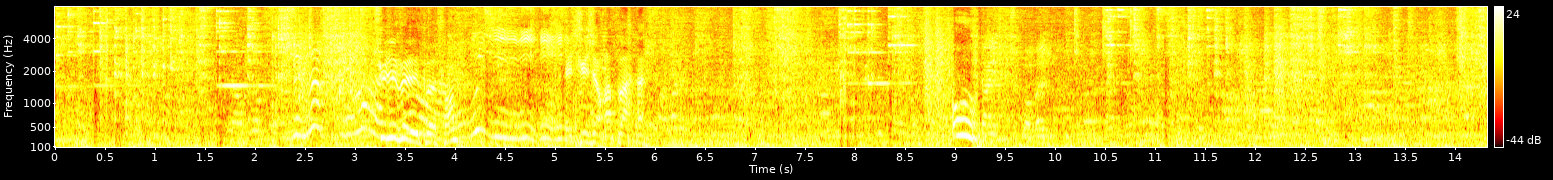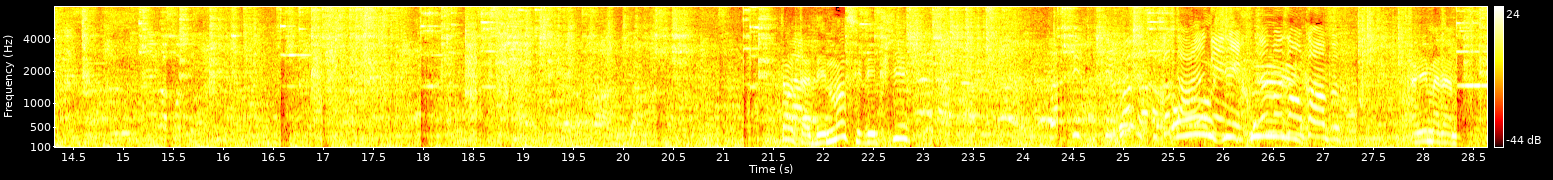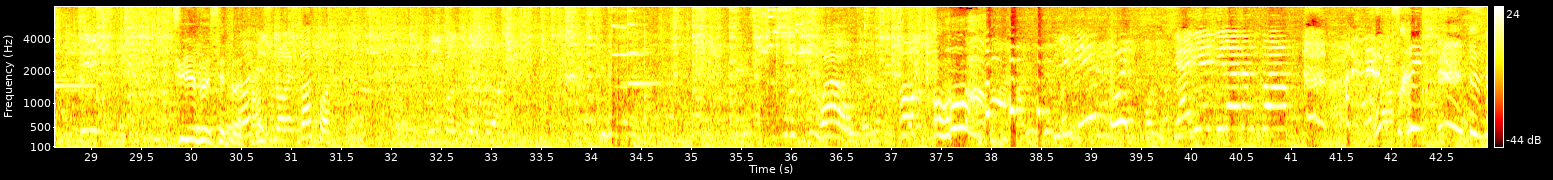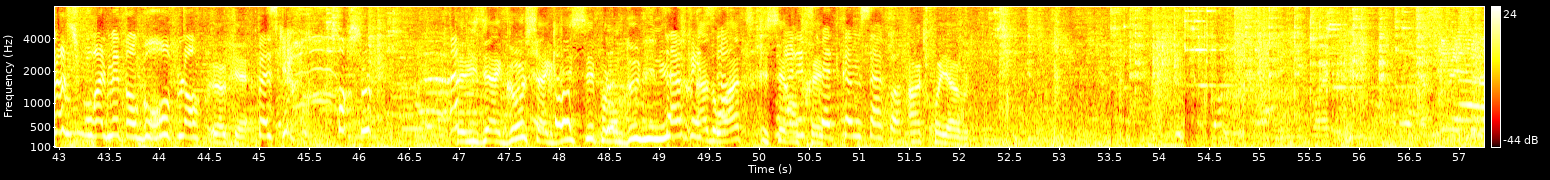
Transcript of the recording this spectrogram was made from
Je veux absolument. Tu les veux, les puffs, hein Oui. Et tu les auras pas. Oh Putain, t'as des mains, c'est des pieds. C'est c'est quoi Parce que toi t'as Oh, rien gagné. Donne-moi encore un peu. Allez, madame. Tu les veux, ces puffs, Ouais, hein mais je l'aurais pas quoi. Waouh Gagné, Dylan, encore Le truc J'espère que tu pourras le mettre en gros plan. Ok. Parce que franchement, T'as visé à gauche, ça a glissé pendant deux minutes à droite et c'est aller se rentré. mettre comme ça quoi. Incroyable. Merci messieurs,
